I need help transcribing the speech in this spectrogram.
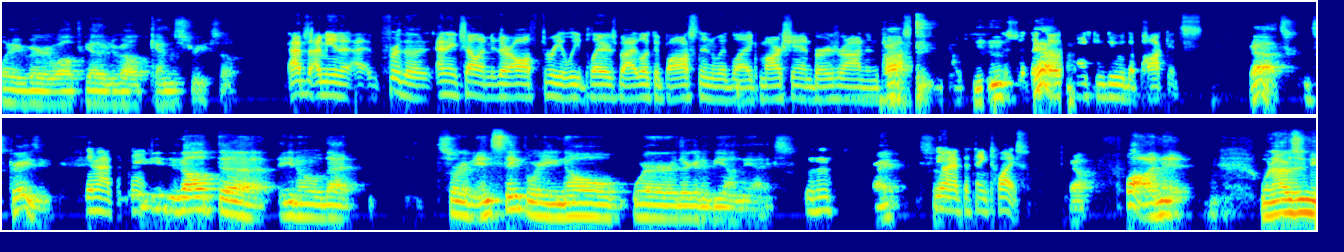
play very well together, develop chemistry. So I mean, for the NHL, I mean, they're all three elite players, but I look at Boston with like Marchand, Bergeron, and Yeah. Boston. Mhm. That Yeah. those guys can do with the pockets. yeah, it's it's crazy. They don't have to think. you developed uh you know that sort of instinct where you know where they're going to be on the ice, Mhm. right? So You don't have to think twice. Yeah. Well, and it, when I was in New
